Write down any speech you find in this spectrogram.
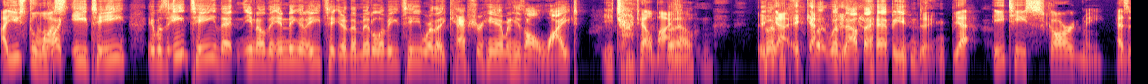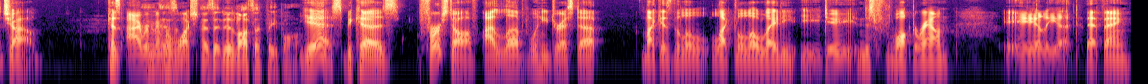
I used to It was watch. like E.T. It was E.T. that, you know, the ending of E.T. or the middle of E.T. where they capture him and he's all white. he turned albino. But, yeah, got- but without the happy ending. yeah. E.T. scarred me as a child because I remember as, watching. As it did lots of people. Yes, because first off, I loved when he dressed up like as the little like the little old lady E.T. and just walked around. Elliot, that thing,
